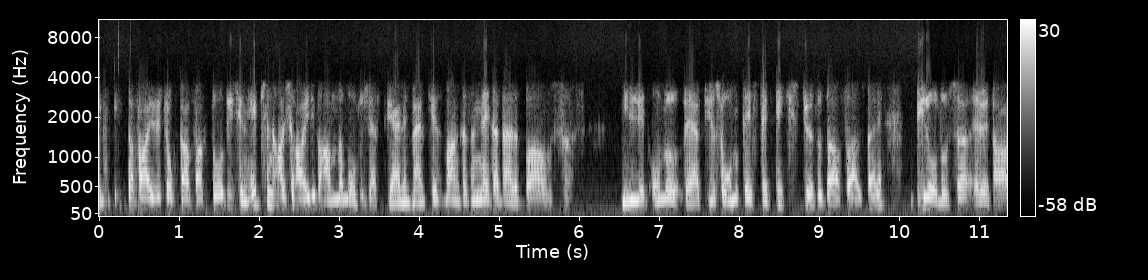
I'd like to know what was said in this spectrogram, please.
İlk faizi çok daha farklı olduğu için hepsinin ayrı bir anlamı olacaktı. Yani Merkez Bankası ne kadar bağımsız. Millet onu veya piyasa onu test etmek istiyordu daha fazla. Hani bir olursa evet aa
